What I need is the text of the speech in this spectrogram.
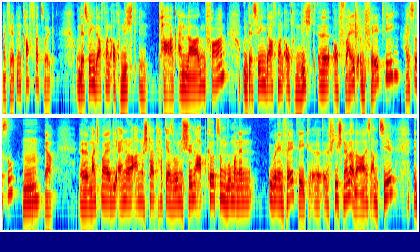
man fährt ein Kraftfahrzeug. Und deswegen darf man auch nicht in Parkanlagen fahren und deswegen darf man auch nicht äh, auf Wald- und Feldwegen, heißt das so? Hm. Ja. Äh, manchmal die eine oder andere Stadt hat ja so eine schöne Abkürzung, wo man dann über den Feldweg äh, viel schneller da ist am Ziel, äh,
